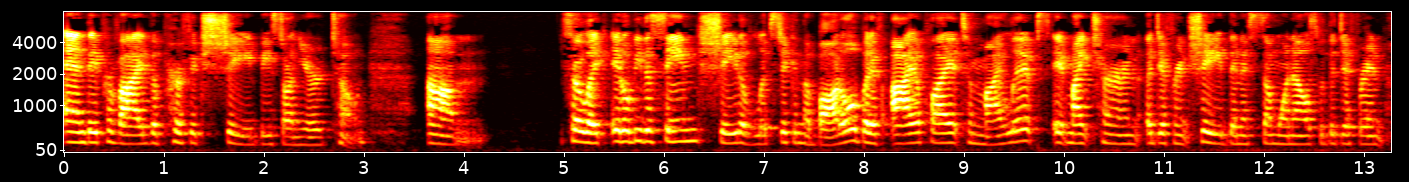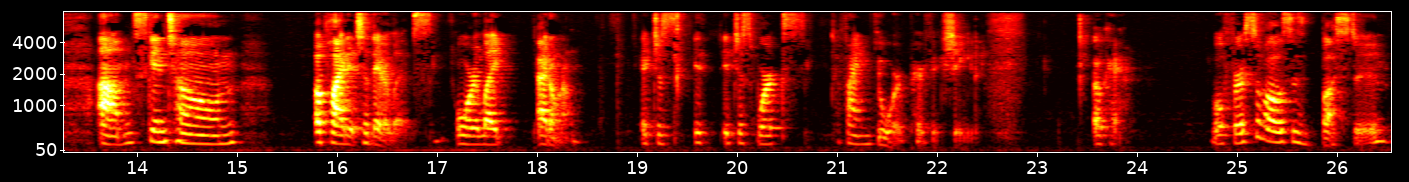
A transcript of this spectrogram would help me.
and they provide the perfect shade based on your tone. Um, so like it'll be the same shade of lipstick in the bottle, but if I apply it to my lips, it might turn a different shade than if someone else with a different um, skin tone applied it to their lips or like, I don't know. It just, it, it just works to find your perfect shade. Okay. Well, first of all, this is busted.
